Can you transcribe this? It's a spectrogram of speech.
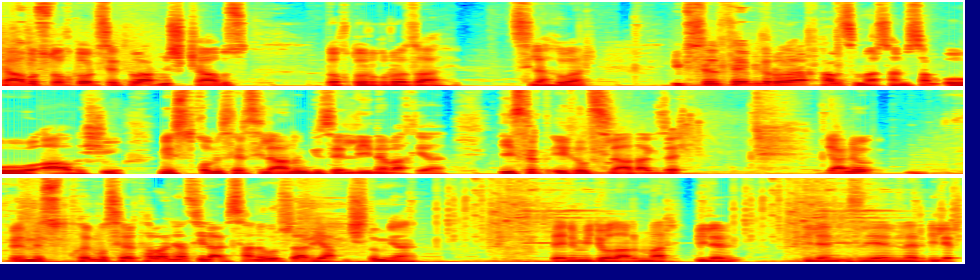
Kabus Doktor seti varmış. Kabus Doktor Groza silahı var. Yükseltebilir olarak Thompson var. Sanırsam o abi şu Mesut Komiser silahının güzelliğine bak ya. Desert Eagle silahı da güzel. Yani ben Mesut Komiser tabancasıyla efsane vuruşlar yapmıştım ya. Benim videolarım var. Bilen, bilen izleyenler bilir.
